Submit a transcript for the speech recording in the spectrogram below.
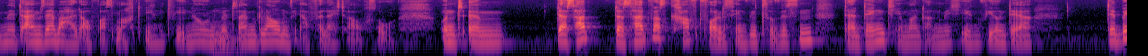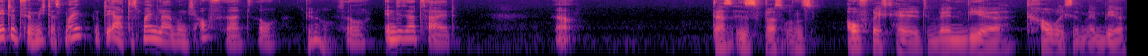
mit einem selber halt auch was macht irgendwie ne? und mhm. mit seinem Glauben ja vielleicht auch so. Und ähm, das, hat, das hat was Kraftvolles irgendwie zu wissen, da denkt jemand an mich irgendwie und der der betet für mich, dass mein, ja, dass mein Glaube nicht aufhört. So. Genau. So, in dieser Zeit. Ja. Das ist, was uns aufrecht hält, wenn wir traurig sind, wenn wir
